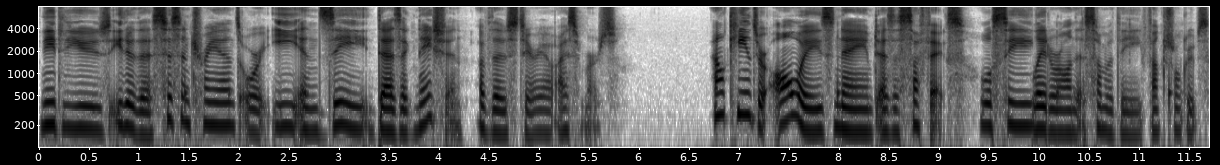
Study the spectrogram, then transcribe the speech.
you need to use either the cis and trans or E and Z designation of those stereoisomers. Alkenes are always named as a suffix. We'll see later on that some of the functional groups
